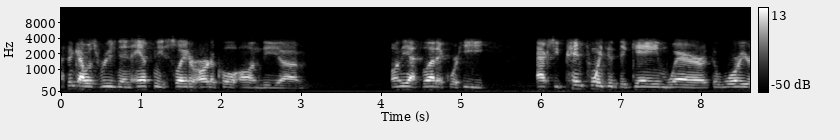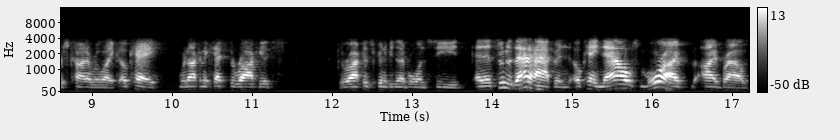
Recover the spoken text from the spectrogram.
I think I was reading an Anthony Slater article on the um, on the Athletic where he actually pinpointed the game where the Warriors kind of were like, okay, we're not going to catch the Rockets. The Rockets are going to be the number one seed. And as soon as that happened, okay, now more eyebrows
